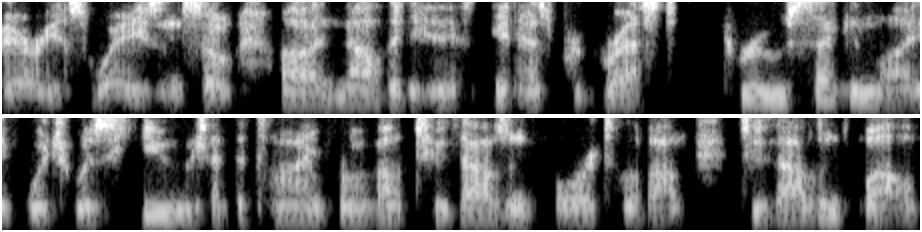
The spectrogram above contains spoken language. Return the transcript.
various ways. And so uh, now that it, is, it has progressed through Second Life, which was huge at the time from about 2004 till about 2012,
